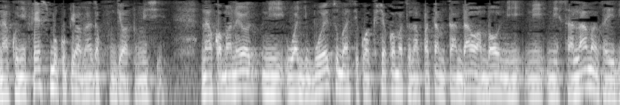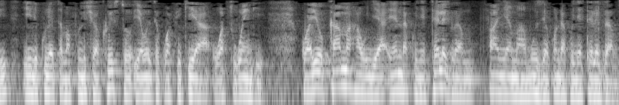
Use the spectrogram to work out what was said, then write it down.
na kwenye facebook pia wameanza kufungia watumishi. Na kwa maana hiyo ni wajibu wetu basi kuhakikisha kwamba tunapata mtandao ambao ni, ni, ni salama zaidi ili kuleta mafundisho ya kristo yaweze kuwafikia watu wengi. Kwa hiyo kama haujaenda kwenye telegram fanya maamuzi ya kwenda kwenye telegram.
